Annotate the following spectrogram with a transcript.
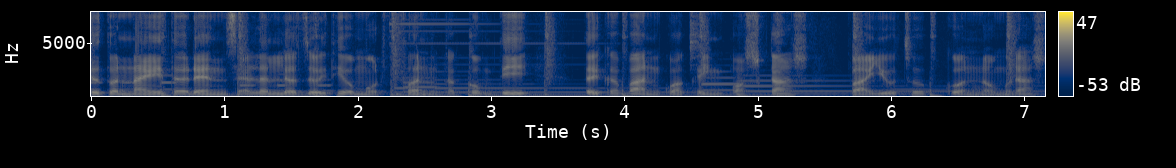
Từ tuần này, Thợ Đèn sẽ lần lượt giới thiệu một phần các công ty tới các bạn qua kênh podcast và YouTube của Nomudas.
